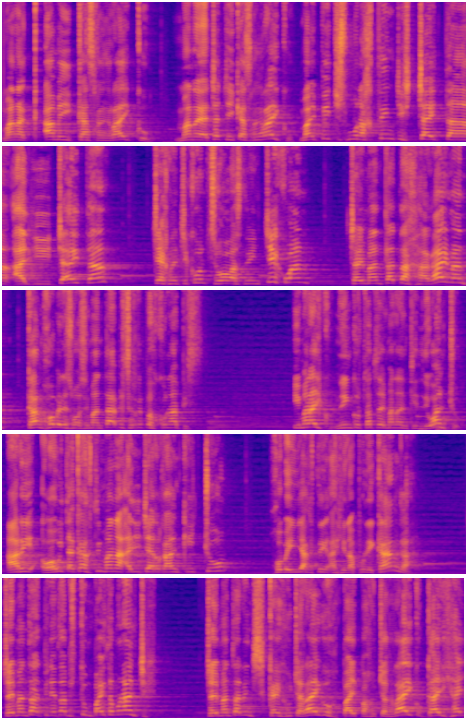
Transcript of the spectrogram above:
Mana k'ami kasqanrayku. Mana yachachi kasqanrayku. Maypichus munaqtinchis chayta alli chayta. Chejnichikunchis wawas ninchikwan. Chaymantata hagayman. Kan jóvenes wasimantapis ripuqkunapis. Imarayku, ninku tata mana entendiwanchu. Ari wawita kaqti mana alli charqankichu. Joven llaqtin ajinapuni kanga. Chaymanta pillatapis tumpayta munanchik. Chaymantaninchis kay hucharayku, paypa huchanrayku, kay hay.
